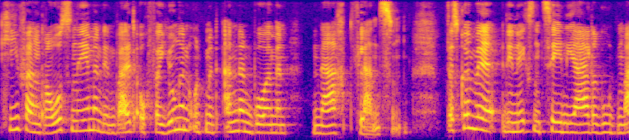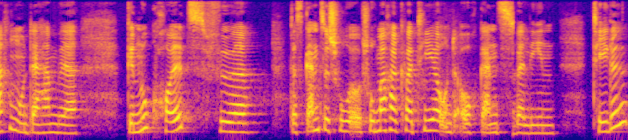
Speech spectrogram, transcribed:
Kiefern rausnehmen, den Wald auch verjüngen und mit anderen Bäumen nachpflanzen. Das können wir die nächsten zehn Jahre gut machen und da haben wir genug Holz für das ganze Schuhmacherquartier und auch ganz Berlin-Tegel.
